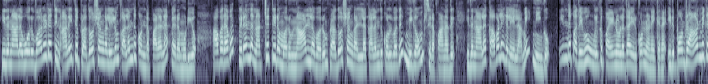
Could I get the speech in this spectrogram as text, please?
இதனால் ஒரு வருடத்தின் அனைத்து பிரதோஷங்களிலும் கலந்து கொண்ட பலனை பெற முடியும். அவரவர் பிறந்த நட்சத்திரம் வரும் நாளில் வரும் பிரதோஷங்களில் கலந்து கொள்வது மிகவும் சிறப்பானது. இதனால் கவலைகள் எல்லாமே நீங்கும். இந்த பதிவு உங்களுக்கு பயனுள்ளதாக இருக்கும்னு நினைக்கிறேன். இது போன்ற ஆன்மீக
